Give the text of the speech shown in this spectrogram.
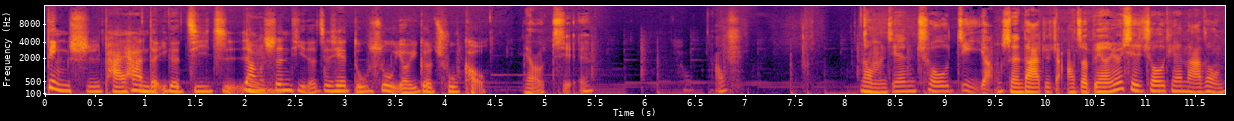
定时排汗的一个机制，让身体的这些毒素有一个出口。了解，好。那我们今天秋季养生，大家就讲到这边。因为其实秋天呐、啊，这种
